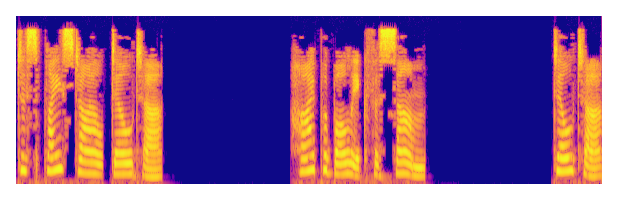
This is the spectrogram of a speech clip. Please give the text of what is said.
display style delta hyperbolic for some delta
